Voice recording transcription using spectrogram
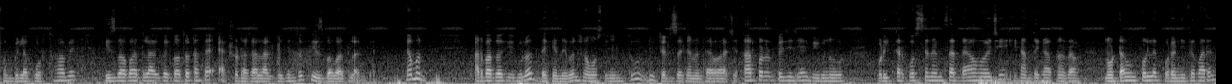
ফর্ম ফিল আপ করতে হবে। ফিস বাবাদ লাগবে কত টাকা? একশো টাকা লাগবে কিন্তু ফিস বাবাদ লাগবে। কেমন? আর বাদ বাকিগুলো দেখে নেবেন, সমস্ত কিন্তু ডিটেলস এখানে দেওয়া আছে। তারপরের পেজে যাই, বিভিন্ন পরীক্ষার কোশ্চেন অ্যান্সার দেওয়া হয়েছে। এখান থেকে আপনারা নোট ডাউন করলে করে নিতে পারেন।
